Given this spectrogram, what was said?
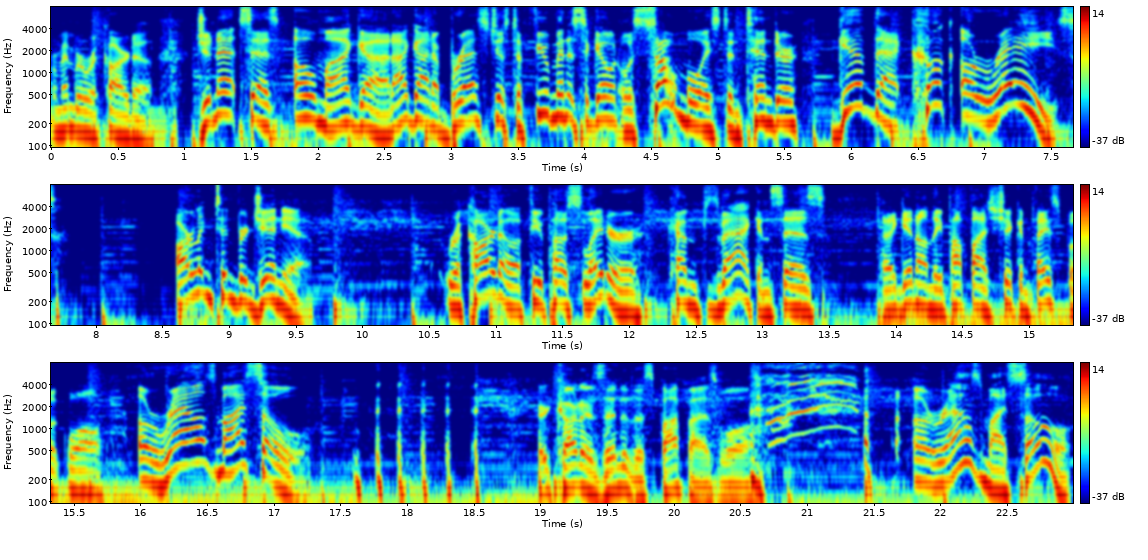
Remember Ricardo. Jeanette says, Oh my God, I got a breast just a few minutes ago and it was so moist and tender. Give that cook a raise. Arlington, Virginia. Ricardo, a few posts later, comes back and says, again on the Popeyes Chicken Facebook wall, arouse my soul. Ricardo's into this Popeyes wall. arouse my soul.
